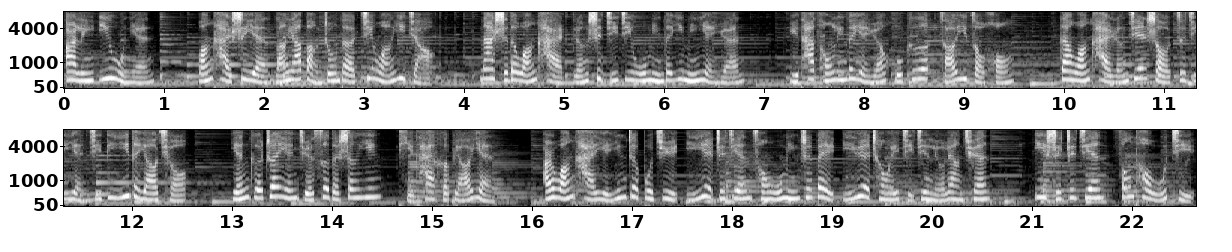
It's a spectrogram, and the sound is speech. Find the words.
二零一五年，王凯饰演《琅琊榜》中的靖王一角。那时的王凯仍是籍籍无名的一名演员，与他同龄的演员胡歌早已走红，但王凯仍坚守自己演技第一的要求，严格钻研角色的声音、体态和表演。而王凯也因这部剧一夜之间从无名之辈一跃成为挤进流量圈，一时之间风头无几。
